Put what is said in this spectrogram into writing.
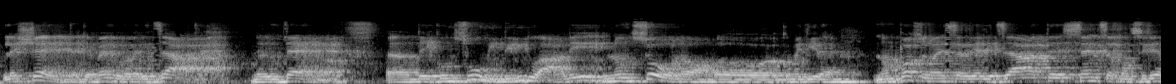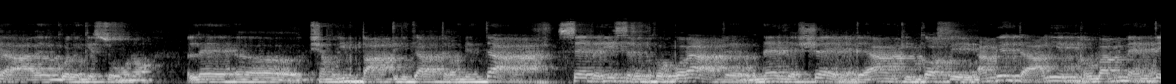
le scelte che vengono realizzate nell'interno eh, dei consumi individuali non sono, eh, come dire, non possono essere realizzate senza considerare quelle che sono le, uh, diciamo, gli impatti di carattere ambientale. Se venissero incorporate nelle scelte anche i costi ambientali, probabilmente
